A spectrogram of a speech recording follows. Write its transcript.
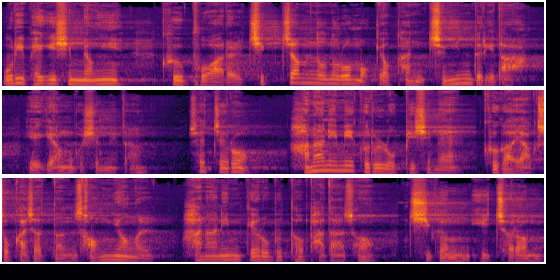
우리 120명이 그 부활을 직접 눈으로 목격한 증인들이다. 얘기한 것입니다. 셋째로 하나님이 그를 높이심에 그가 약속하셨던 성령을 하나님께로부터 받아서 지금 이처럼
